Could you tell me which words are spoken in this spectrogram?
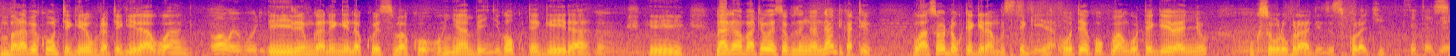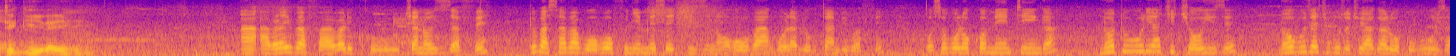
Mm. mbalabeko ntegeere obutategeera bwange. Eh, ne mugamba naye ngenda kwesibako onyambe njega okutegeera. Mm. Eh, nagamba ate wese kuzinga nti kati gwasobodde okutegeera mbusitegeera oteeka okuba nga otegeera nnyo okusobola okulaba nti nze sikola ki? Sitegeera. Sitegeera eh. Ah, abalabi baffe abali ku channels zaffe tubasaba bw'oba ofunye message zino oba ng'olabye obutambi bwaffe osobola okomentinga n'otubuulira ki ky'oyize n'obuuza ekibuuzo ky'oyagala okubuuza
